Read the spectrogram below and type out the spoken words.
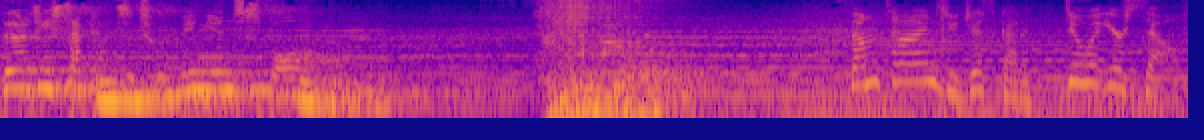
Thirty seconds until minions spawn. Sometimes you just gotta do it yourself.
